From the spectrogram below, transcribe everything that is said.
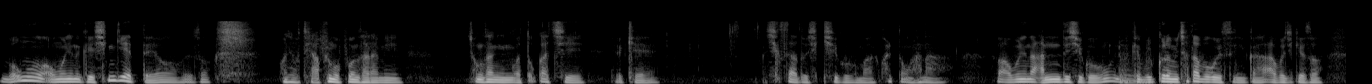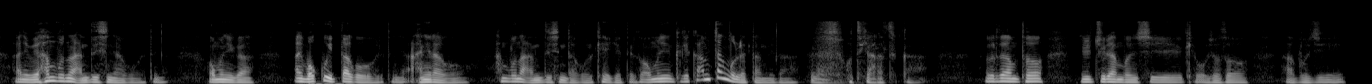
너무 어머니는 그게 신기했대요. 그래서 아니 어떻게 앞을 못 본 사람이 정상인과 똑같이 이렇게 식사도 시키고 막 활동을 하나. 어머니는 안 드시고 이렇게 음. 물끄러미 쳐다보고 있으니까 아버지께서 아니 왜 한 분은 안 드시냐고 그랬더니 어머니가 아니 먹고 있다고 그랬더니 아니라고 한 분은 안 드신다고 이렇게 얘기했대요. 그래서 어머니는 그게 깜짝 놀랐답니다. 네. 어떻게 알았을까? 그러다부터 일주일에 한 번씩 이렇게 오셔서 아버지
